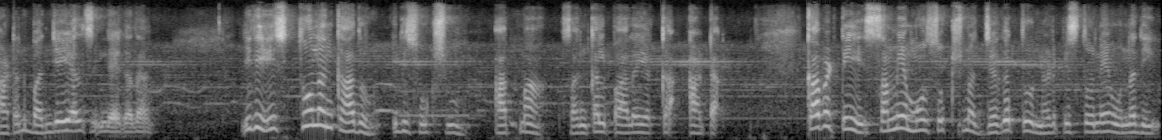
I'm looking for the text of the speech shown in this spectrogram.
ఆటను బంద్ చేయాల్సిందే కదా. ఇది స్థూలం కాదు ఇది సూక్ష్మం ఆత్మ సంకల్పాల యొక్క ఆట. కాబట్టి సమయము సూక్ష్మ జగత్తు నడిపిస్తూనే ఉన్నది.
